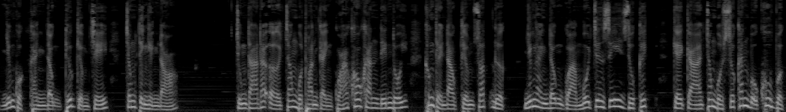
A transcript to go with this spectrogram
những cuộc hành động thiếu kiểm chế trong tình hình đó. Chúng ta đã ở trong một hoàn cảnh quá khó khăn đến nỗi Không thể nào kiểm soát được Những hành động của mỗi chiến sĩ du kích, Kể cả trong một số cán bộ khu vực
